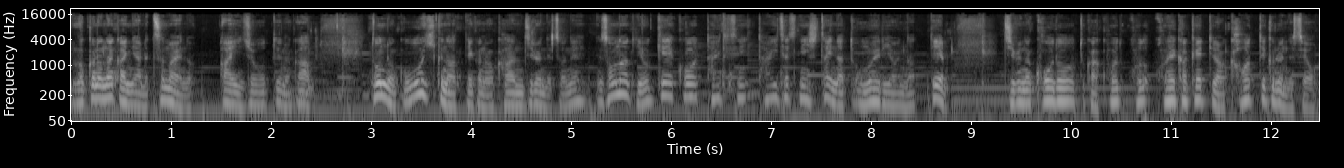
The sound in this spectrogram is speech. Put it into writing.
僕の中にある妻への愛情っていうのがどんどんこう大きくなっていくのを感じるんですよね。そうなると余計こう大切に大切にしたいなと思えるようになって自分の行動とか声かけっていうのは変わってくるんですよ。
